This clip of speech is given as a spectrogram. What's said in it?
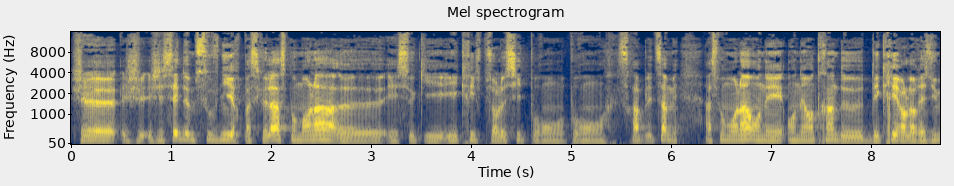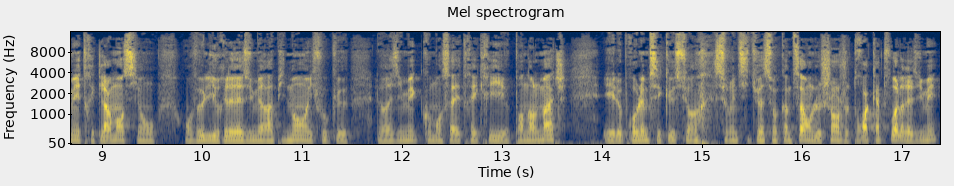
Je, je- j'essaie de me souvenir parce que là, à ce moment-là, euh, et ceux qui écrivent sur le site pourront, pourront se rappeler de ça, mais à ce moment-là, on est, on est en train de d'écrire le résumé très clairement. Si on, on veut livrer le résumé rapidement, il faut que le résumé commence à être écrit pendant le match. Et le problème, c'est que sur, sur une situation comme ça, on le change trois, quatre fois le résumé,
